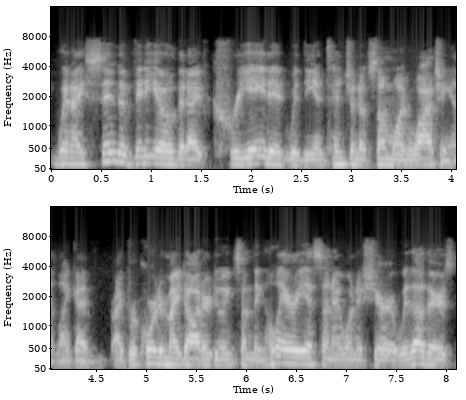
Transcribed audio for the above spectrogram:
when I send a video that I've created with the intention of someone watching it, like I've I've recorded my daughter doing something hilarious and I want to share it with others,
